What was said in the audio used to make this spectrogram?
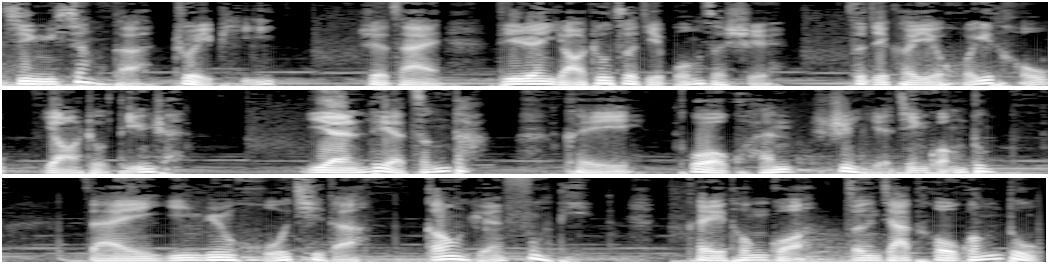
颈项的赘皮是在敌人咬住自己脖子时。自己可以回头咬住敌人，眼裂增大，可以拓宽视野近光度，在氤氲湖气的高原腹地，可以通过增加透光度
